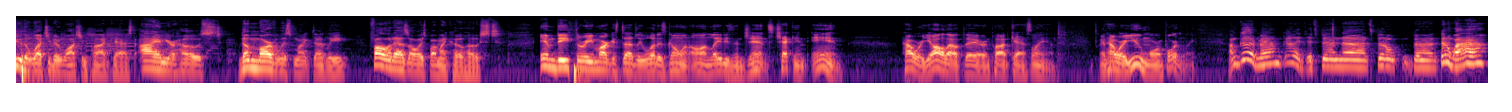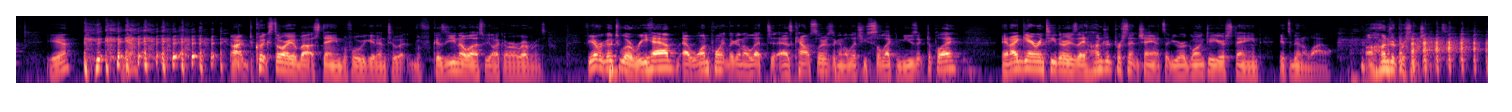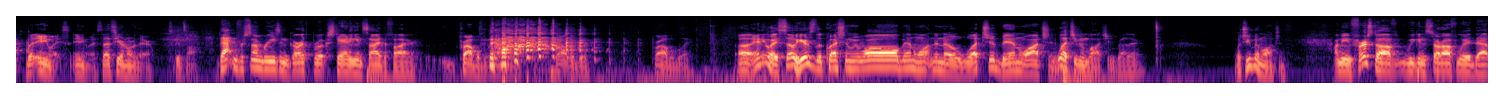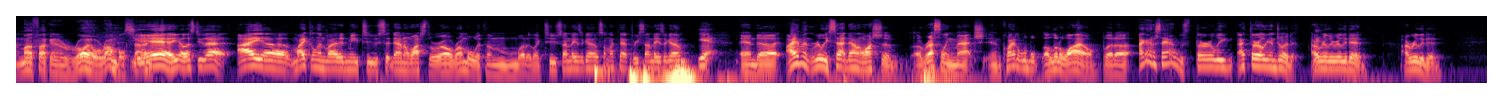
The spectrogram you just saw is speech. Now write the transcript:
to the What You've Been Watching podcast. I am your host, the marvelous Mike Dudley, followed as always by my co host. MD3 Marcus Dudley, what is going on, ladies and gents? Checking in. How are y'all out there in podcast land? And how are you, more importantly? I'm good, man. I'm good. It's been uh, it's been a, been a, been a while. Yeah? yeah. All right, quick story about Staind before we get into it. Because you know us, we like our irreverence. If you ever go to a rehab, at one point they're going to let, as counselors, they're going to let you select music to play. And I guarantee there is a 100% chance that you are going to hear Staind. It's been a while. A 100% chance. But, anyways, anyways, that's here nor there. It's a good song. That and for some reason Garth Brooks standing inside the fire. Probably. Probably. Probably. Uh, anyway, so here's the question we've all been wanting to know: What you been watching? What you been watching, brother? What you been watching? I mean, first off, we can start off with that motherfucking Royal Rumble, son. Yeah, yeah, let's do that. I uh, Michael invited me to sit down and watch the Royal Rumble with him. What, like two Sundays ago, something like that, three Sundays ago. Yeah. And uh, I haven't really sat down and watched a, a wrestling match in quite a little a little while. But uh, I gotta say, I was thoroughly, I thoroughly enjoyed it. I really, really did. I really did.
